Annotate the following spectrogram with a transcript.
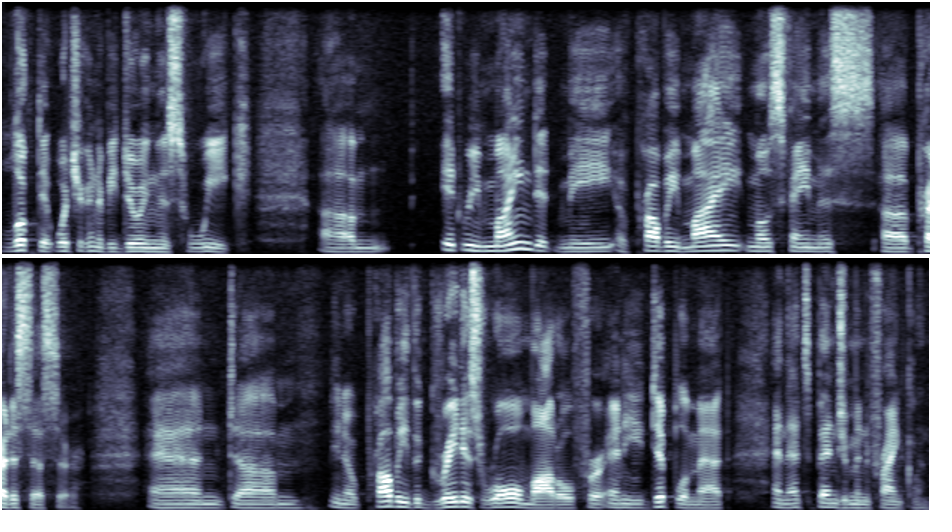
looked at what you're going to be doing this week, um, it reminded me of probably my most famous uh, predecessor and um, you know probably the greatest role model for any diplomat, and that's Benjamin Franklin.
